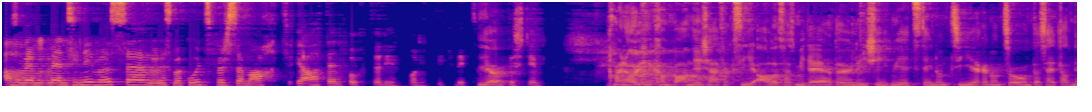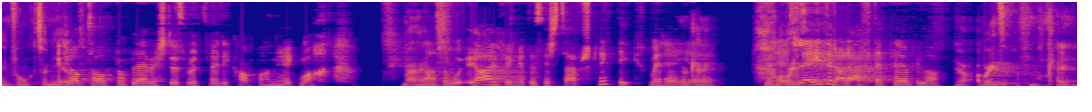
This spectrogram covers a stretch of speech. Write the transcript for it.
Also wenn, wenn sie nicht wissen, was man Gutes für sie macht, ja, dann funktioniert Politik nicht. so Ja. gut, Das stimmt. Ich meine, eure Kampagne ist einfach gewesen, alles, was mit Erdöl ist, irgendwie jetzt denunzieren und so. Und das hat halt nicht funktioniert. Ich glaube, das Hauptproblem ist, dass wir zu wenig Kampagne gemacht haben. Meinst? Also, ja, ich finde, das ist Selbstkritik. Wir haben, Okay. äh, wir Aber haben es jetzt- leider an der FDP überlassen. Ja, aber jetzt, okay.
